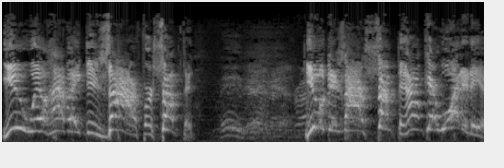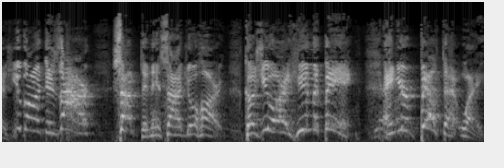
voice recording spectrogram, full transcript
you will have a desire for something. You'll desire something. I don't care what it is. You're going to desire something inside your heart. Because you are a human being. And you're built that way.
